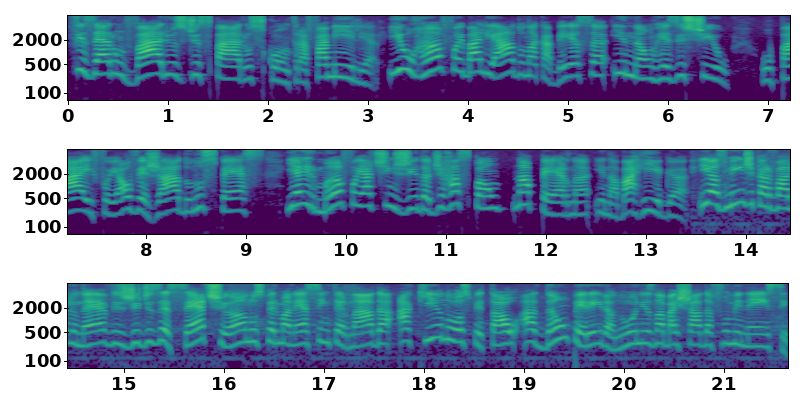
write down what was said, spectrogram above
fizeram vários disparos contra a família. E o Han foi baleado na cabeça e não resistiu. O pai foi alvejado nos pés e a irmã foi atingida de raspão na perna e na barriga. Yasmin de Carvalho Neves, de 17 anos, permanece internada aqui no Hospital Adão Pereira Nunes, na Baixada Fluminense.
